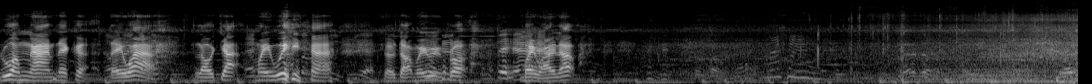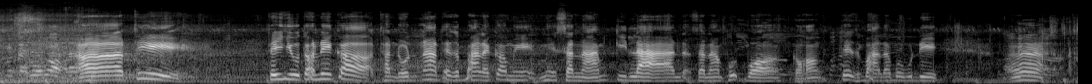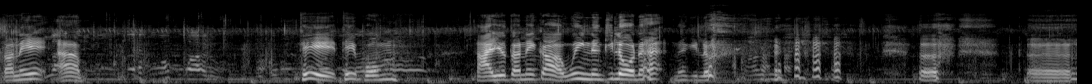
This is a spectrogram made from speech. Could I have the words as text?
ร่วมงานนะก็แต่ว่าเราจะไม่วิ่งนะเราจะไม่วิ่งเพราะไม่ไหวแล้วที่ที่อยู่ตอนนี้ก็ถนนหน้าเทศบาลแล้วก็มีมีสนามกีฬาสนามฟุตบอลของเทศบาลราชบุรีอ่าตอนนี้ที่ที่ผม ถ่ายอยู่ตอนนี้ก็วิ่งหนึ่งกิโลนะฮะหนึ่งกิโลเออเออ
